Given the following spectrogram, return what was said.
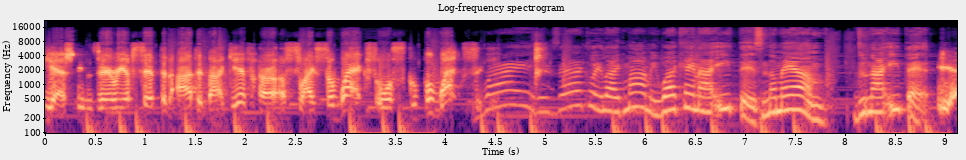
yeah, she was very upset that I did not give her a slice of wax or a scoop of wax. Right, exactly. Like, mommy, why can't I eat this? No, ma'am, do not eat that. Yeah.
